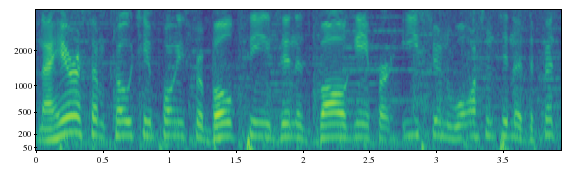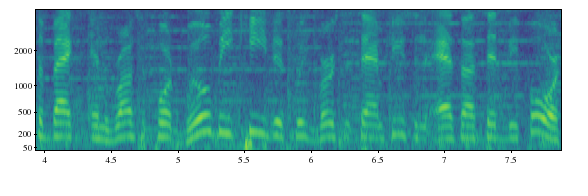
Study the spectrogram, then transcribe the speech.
Now here are some coaching points for both teams in this ball game. For Eastern Washington, the defensive backs and run support will be key this week versus Sam Houston. As I said before,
